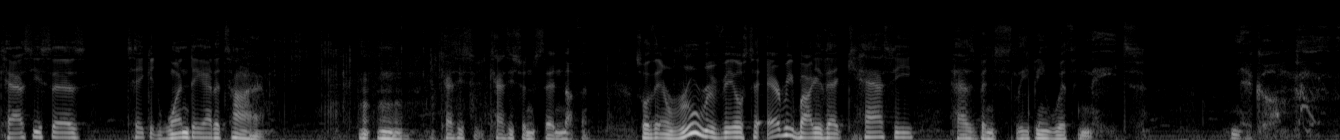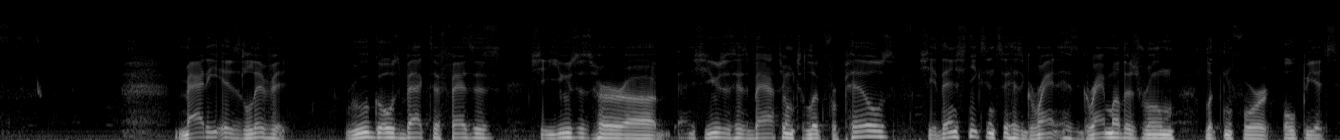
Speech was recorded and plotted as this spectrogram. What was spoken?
Cassie says, "Take it one day at a time." Mm-mm. Cassie, Cassie shouldn't have said nothing. So then Rue reveals to everybody that Cassie has been sleeping with Nate. Nigga. Maddie is livid. Rue goes back to Fez's. She uses her. Uh, she uses his bathroom to look for pills. She then sneaks into his grand his grandmother's room looking for opiates.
